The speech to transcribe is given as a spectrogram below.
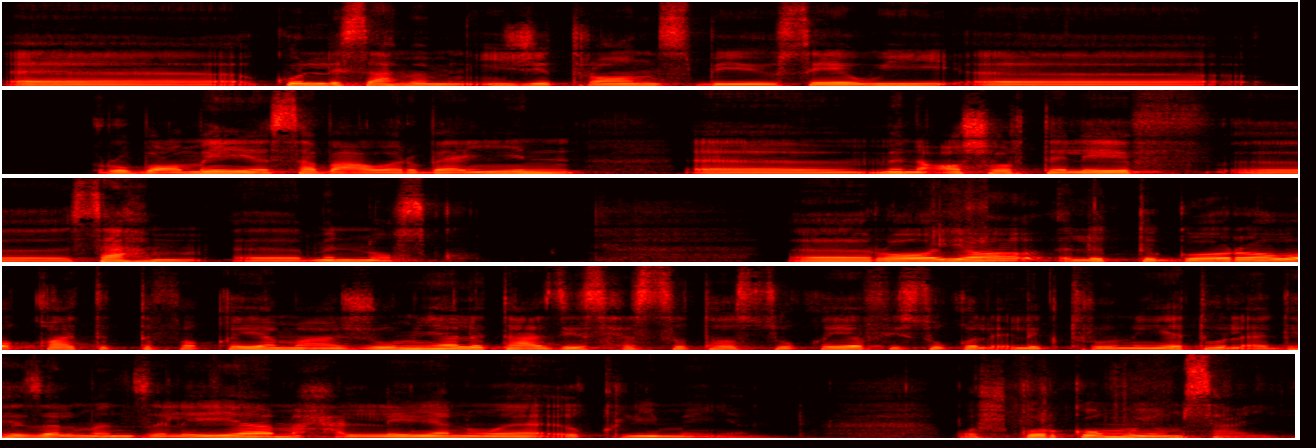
آه كل سهم من Egytrans بيساوي آه 447 آه، من عشر تلاف آه، سهم آه، من نوسكو. رايا للتجارة وقعت اتفاقية مع جوميا لتعزيز حصتها السوقية في سوق الإلكترونيات والأجهزة المنزلية محليا وإقليميا. بشكركم ويوم سعيد.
